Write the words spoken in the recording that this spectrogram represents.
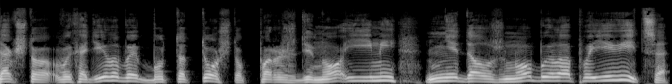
так что выходило бы, будто то, что порождено ими, не должно было появиться,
